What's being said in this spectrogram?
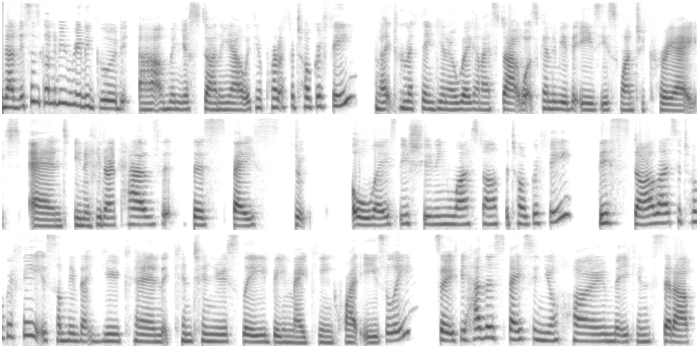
Now, this is going to be really good um, when you're starting out with your product photography, like trying to think, you know, where can I start? What's going to be the easiest one to create? And, you know, if you don't have the space to always be shooting lifestyle photography, this stylized photography is something that you can continuously be making quite easily. So if you have a space in your home that you can set up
